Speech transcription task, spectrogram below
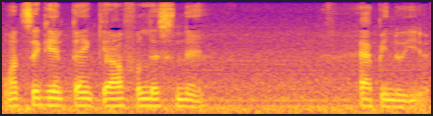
Once again, thank y'all for listening. Happy New Year.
